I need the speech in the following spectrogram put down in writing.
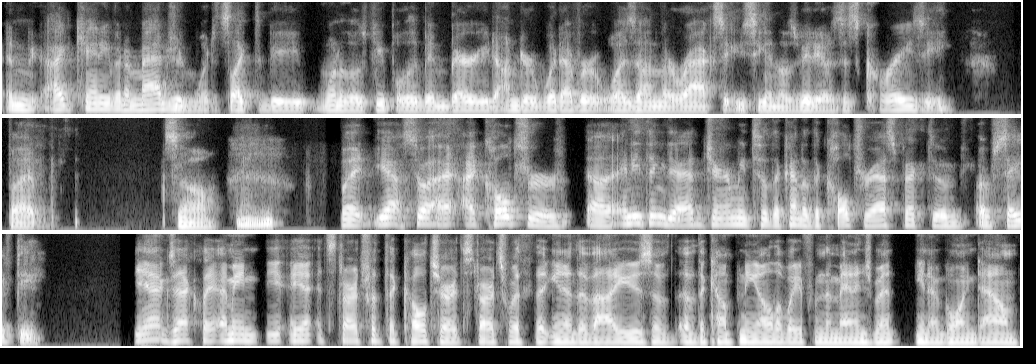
and I can't even imagine what it's like to be one of those people that have been buried under whatever it was on their racks that you see in those videos. It's crazy. But so, mm-hmm. but yeah, so I, I culture. Uh, anything to add, Jeremy, to the kind of the culture aspect of of safety? Yeah, exactly. I mean, it starts with the culture. It starts with the you know the values of, of the company all the way from the management, you know, going down.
